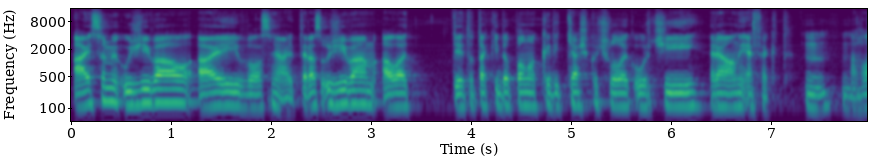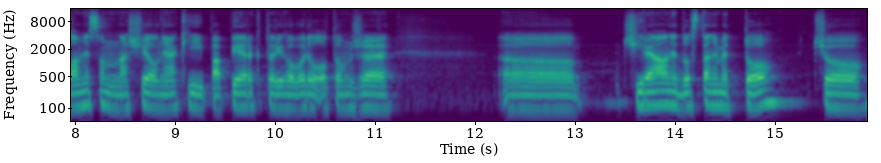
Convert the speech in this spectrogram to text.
Aj som ju užíval, aj vlastne aj teraz užívam, ale je to taký doplnok, kedy ťažko človek určí reálny efekt. Mm, A hlavne som našiel nejaký papier, ktorý hovoril o tom, že uh, či reálne dostaneme to, čo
